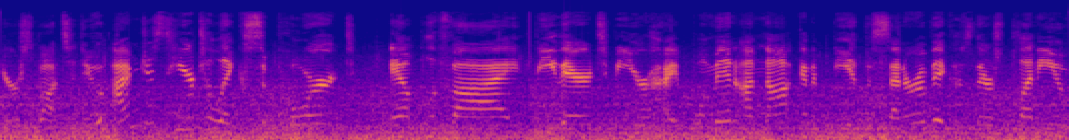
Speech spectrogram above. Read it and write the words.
your spot to do. I'm just here to like support, amplify, be there to be your hype woman. I'm not gonna be at the center of it because there's plenty of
